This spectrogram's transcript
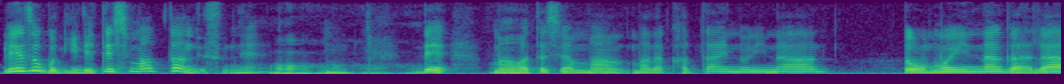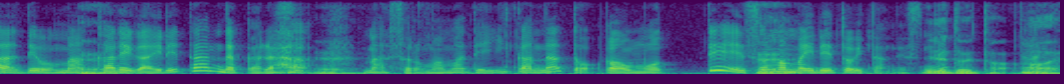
冷蔵庫に入れてしまったんですね。うん、でまあ私はまあまだ硬いのになと思いながらでもまあ彼が入れたんだから、まあそのままでいいかなとか思ってそのまま入れといたんですね。入れといた。はい、はい、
